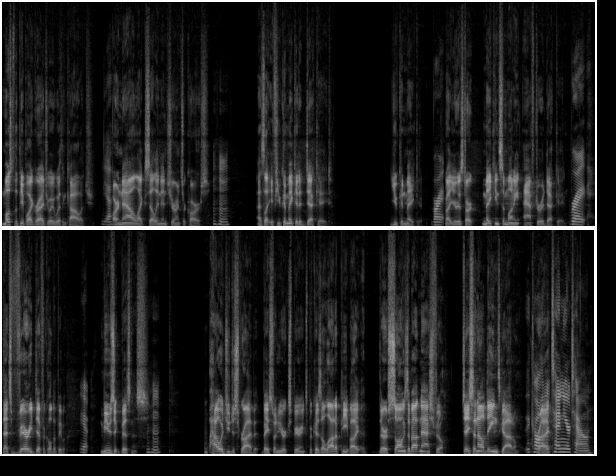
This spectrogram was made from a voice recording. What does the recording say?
most of the people I graduated with in college Yeah. are now like selling insurance or cars. Mm-hmm. I was like, if you can make it a decade, you can make it. Right. Right? You're going to start making some money after a decade. Right. That's very difficult to people. Yep. Music business. Mm-hmm. How would you describe it based on your experience? Because a lot of people, like, there are songs about Nashville. Jason Aldean's got them. They call right? it a 10 year town.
